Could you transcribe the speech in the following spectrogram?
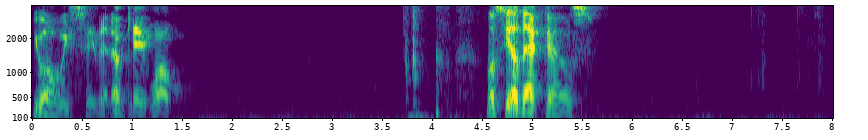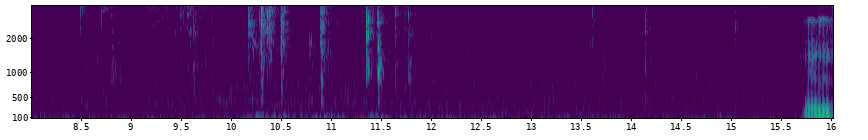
you always say that. Okay, well... We'll see how that goes. Mm.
